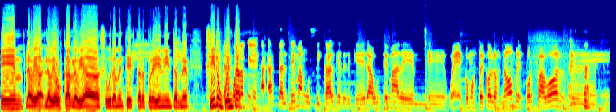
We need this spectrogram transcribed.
Eh, la, voy a, la voy a buscar, la voy a seguramente estar por ahí en la internet. ¿Se dieron Me cuenta? acuerdo que hasta el tema musical, que desde que era un tema de, eh, güey, ¿cómo estoy con los nombres? Por favor. eh,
